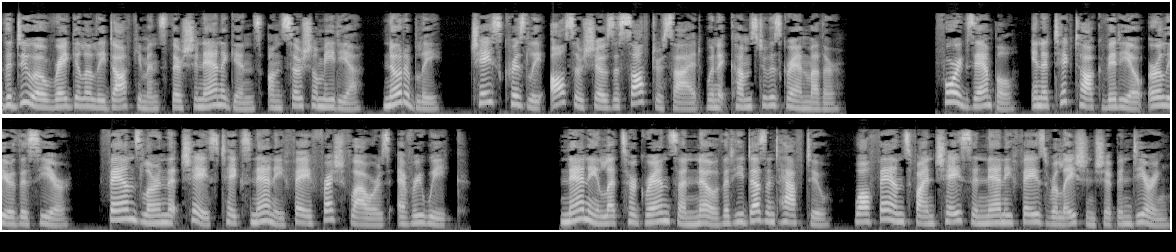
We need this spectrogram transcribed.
The duo regularly documents their shenanigans on social media, notably, Chase Chrisley also shows a softer side when it comes to his grandmother. For example, in a TikTok video earlier this year, fans learn that Chase takes Nanny Faye fresh flowers every week. Nanny lets her grandson know that he doesn't have to, while fans find Chase and Nanny Faye's relationship endearing.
